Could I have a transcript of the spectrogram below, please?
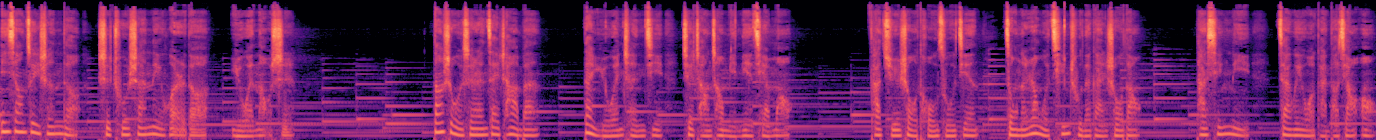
印象最深的是初三那会儿的语文老师。当时我虽然在差班，但语文成绩却常常名列前茅。他举手投足间，总能让我清楚地感受到，他心里在为我感到骄傲。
